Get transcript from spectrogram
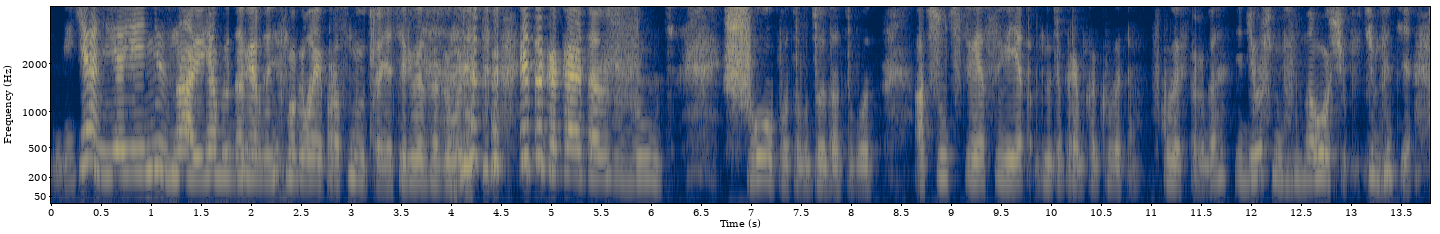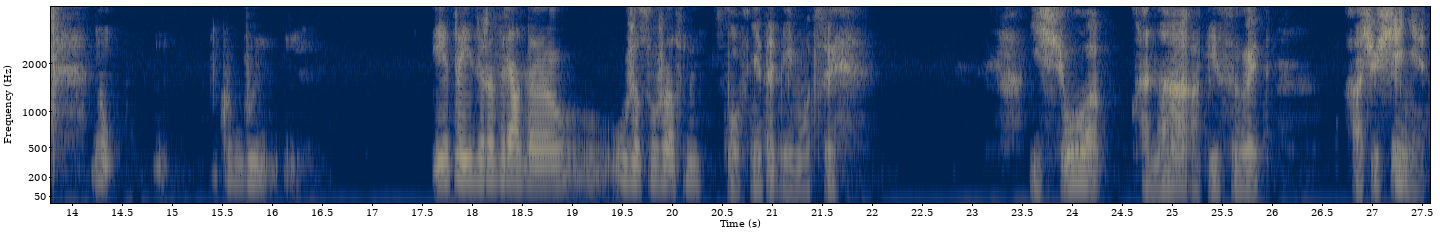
Я, я, я не знаю, я бы, наверное, не смогла и проснуться, я серьезно говорю. Это, это какая-то жуть. Шепот вот этот вот, отсутствие света. Ну, это прям как в это, в квестах, да? Идешь на, на ощупь в темноте. Ну, как бы... И это из разряда ужас ужасный. Слов нет, одни эмоции. Еще она описывает ощущения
